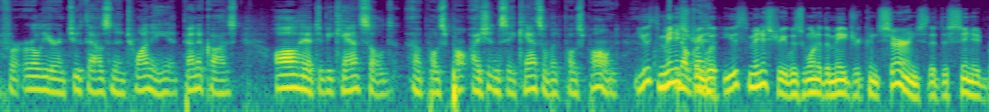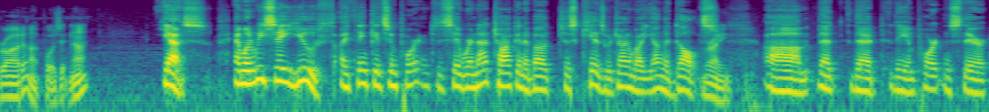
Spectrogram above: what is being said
for earlier in 2020 at Pentecost all had to be canceled, uh, postponed. I shouldn't say canceled, but postponed. Youth ministry, no, youth ministry was one of the major concerns that the synod brought up, was it not? Yes, and when we say youth, I think it's important to say we're not talking about just kids. We're talking about young adults. Right. Um, that that the importance there,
